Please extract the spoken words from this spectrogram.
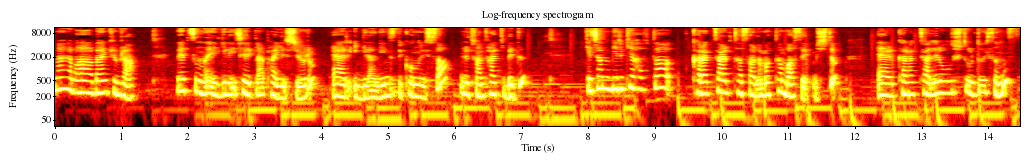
Merhaba, ben Kübra. Webtoon'la ilgili içerikler paylaşıyorum. Eğer ilgilendiğiniz bir konuysa lütfen takip edin. Geçen bir iki hafta karakter tasarlamaktan bahsetmiştim. Eğer karakterleri oluşturduysanız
